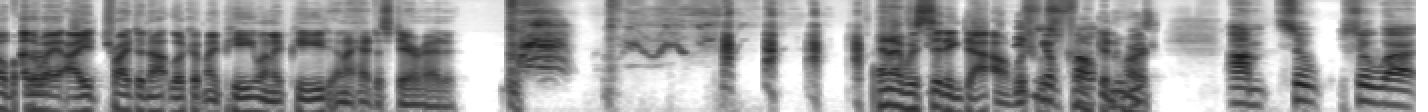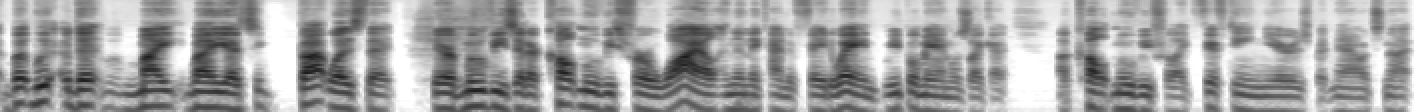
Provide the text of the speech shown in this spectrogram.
oh, by the way, I tried to not look at my pee when I peed, and I had to stare at it. and I was sitting down, which Speaking was fucking hard. Um. So so uh. But we, the my my uh, thought was that there are movies that are cult movies for a while and then they kind of fade away. And Repo Man was like a a cult movie for like 15 years, but now it's not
